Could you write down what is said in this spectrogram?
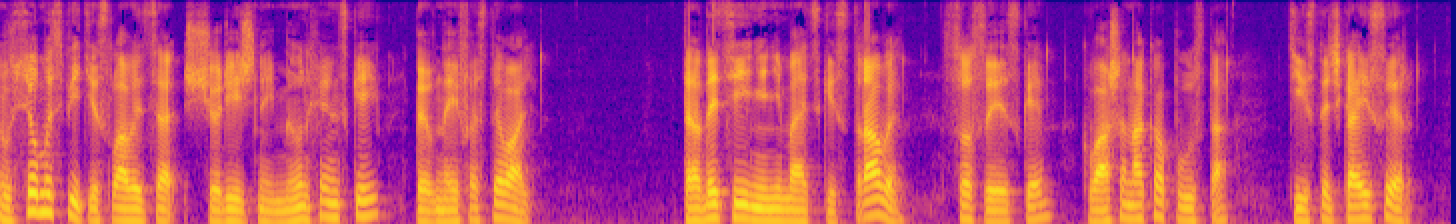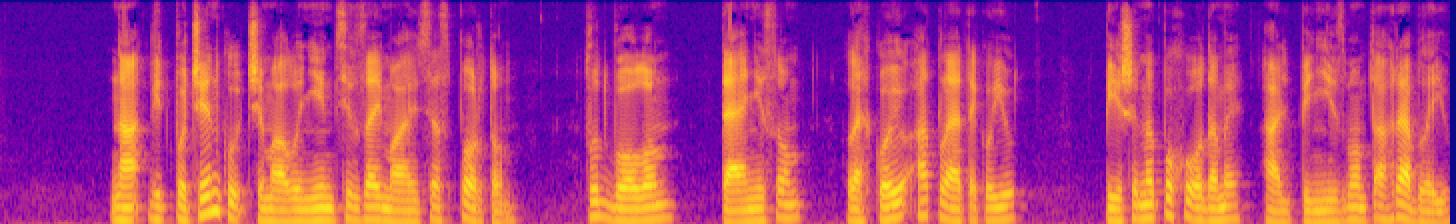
У всьому світі славиться щорічний Мюнхенський пивний фестиваль. Традиційні німецькі страви сосиски, квашена капуста, тістечка і сир. На відпочинку чимало німців займаються спортом, футболом, тенісом, легкою атлетикою, пішими походами, альпінізмом та греблею.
